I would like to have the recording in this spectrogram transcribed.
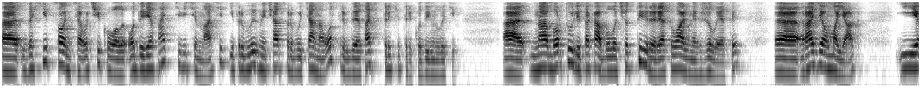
Е, Захід сонця очікували о 19.18 і приблизний час прибуття на острів 19.33, куди він летів. На борту літака було чотири рятувальних жилети, радіомаяк. І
